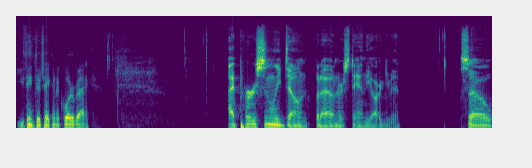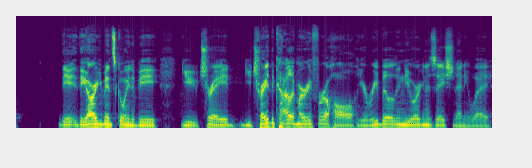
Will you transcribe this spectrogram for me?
You think they're taking a quarterback? I personally don't, but I understand the argument. So the the argument's going to be you trade you trade the Kyler Murray for a haul. You're rebuilding the organization anyway.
